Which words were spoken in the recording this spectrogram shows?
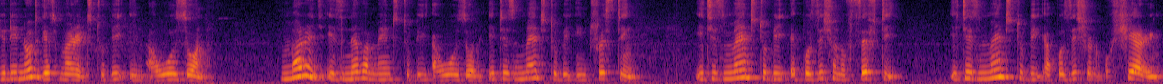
you did not get married to be in a war zone. Marriage is never meant to be a war zone. It is meant to be interesting. It is meant to be a position of safety it is meant to be a position of sharing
